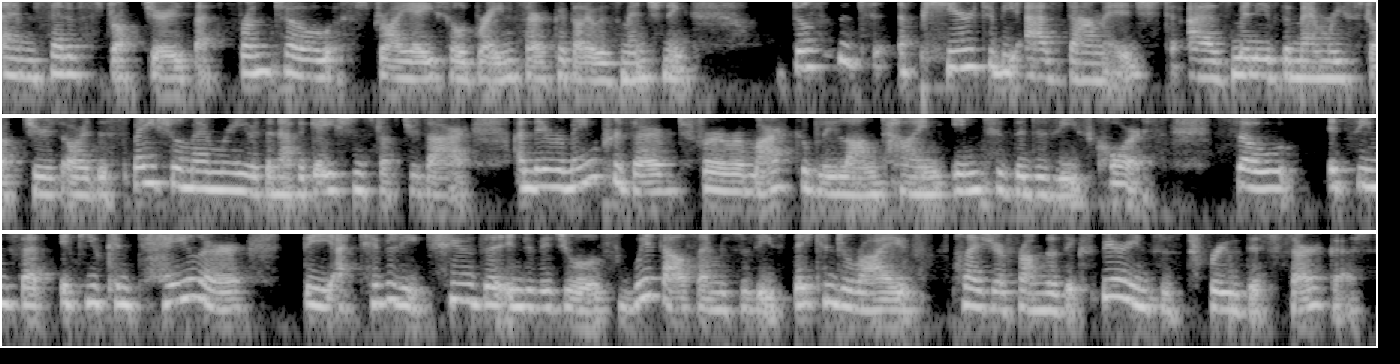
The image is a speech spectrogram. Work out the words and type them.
um, set of structures, that frontostriatal brain circuit that I was mentioning, doesn't appear to be as damaged as many of the memory structures or the spatial memory or the navigation structures are. And they remain preserved for a remarkably long time into the disease course. So it seems that if you can tailor the activity to the individuals with Alzheimer's disease, they can derive pleasure from those experiences through this circuit.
